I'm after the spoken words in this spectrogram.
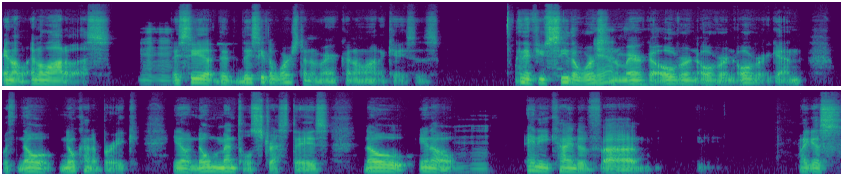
in a in a lot of us. hmm They see they they see the worst in America in a lot of cases. And if you see the worst in America over and over and over again with no no kind of break, you know, no mental stress days, no, you know, hmm any kind of uh I guess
